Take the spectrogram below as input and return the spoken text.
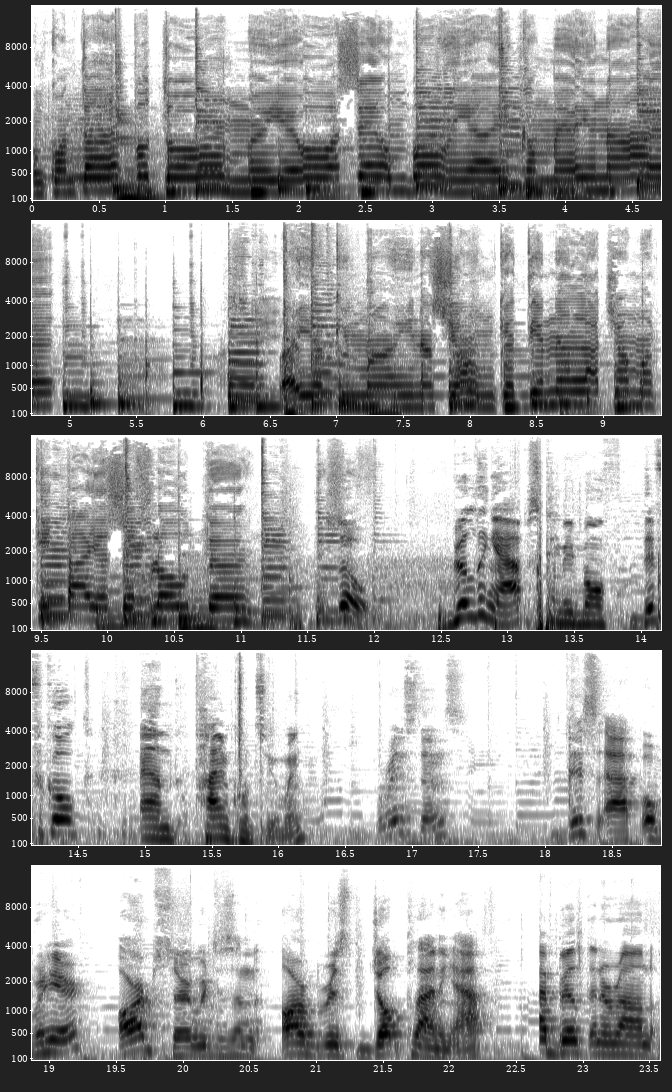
Con cuántas botón me llevo a ese bombón y dedícame de una vez. Vaya que imaginación que tiene la chamaquita y ese floater. So, building apps can be both difficult and time consuming. For instance, this app over here, Arbster, which is an arborist job planning app, I built in around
